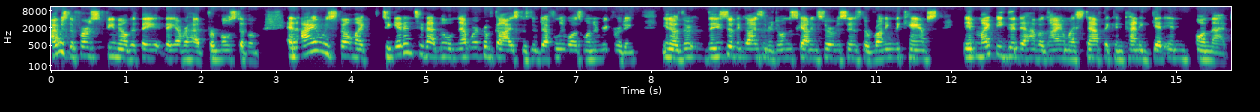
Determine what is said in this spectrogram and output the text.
I was the first female that they they ever had for most of them, and I always felt like to get into that little network of guys because there definitely was one in recruiting. You know, these are the guys that are doing the scouting services. They're running the camps it might be good to have a guy on my staff that can kind of get in on that.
